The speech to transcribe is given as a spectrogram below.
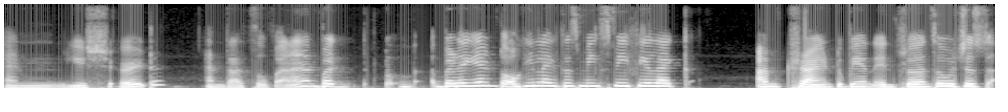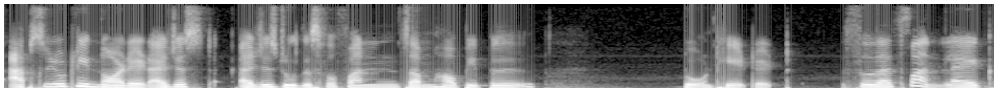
and you should and that's so fun. And but but again talking like this makes me feel like i'm trying to be an influencer which is absolutely not it. I just i just do this for fun and somehow people don't hate it. So that's fun. Like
